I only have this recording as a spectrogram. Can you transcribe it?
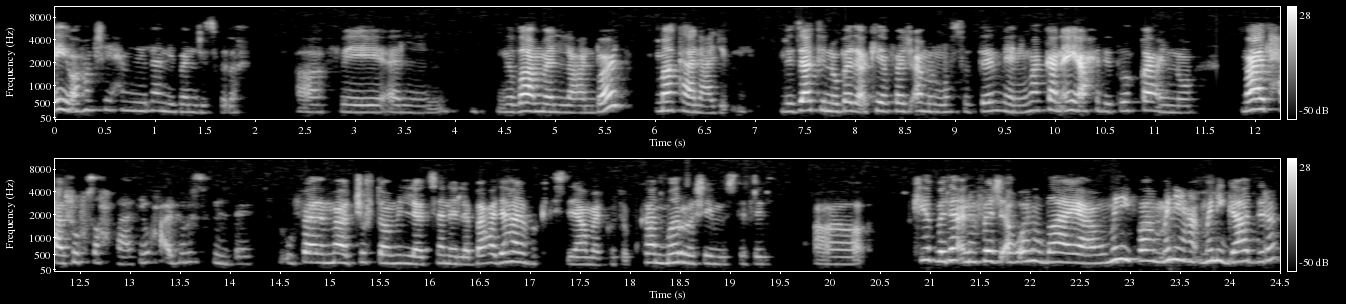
أيوة أهم شيء الحمد لله إني بنجز في الأخير. آه في النظام اللي عن بعد ما كان عاجبني. بالذات إنه بدأ كذا فجأة من نص الترم يعني ما كان أي أحد يتوقع إنه ما عاد حأشوف صحفاتي وحأدرس في البيت. وفعلا ما عاد شفتهم إلا السنة اللي بعدها وقت استلام الكتب. كان مرة شي مستفز. آه كيف بدأنا فجأة وأنا ضايعة وماني فاهم ماني ماني قادرة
